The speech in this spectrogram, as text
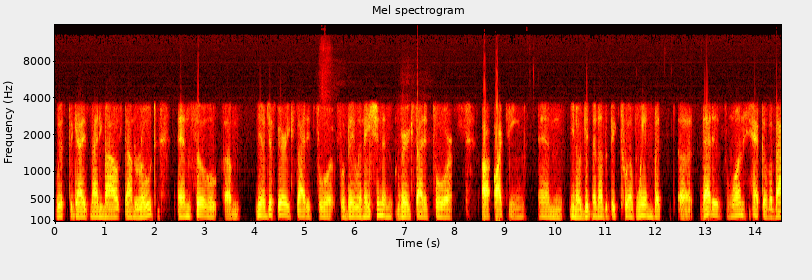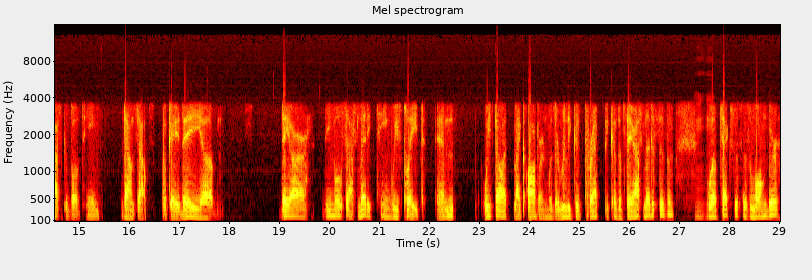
with the guys 90 miles down the road, and so um, you know, just very excited for for Baylor Nation, and very excited for our, our team, and you know, getting another Big 12 win, but uh, that is one heck of a basketball team down south. Okay, they um, they are the most athletic team we've played, and we thought like Auburn was a really good prep because of their athleticism. Mm-hmm. Well, Texas is longer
